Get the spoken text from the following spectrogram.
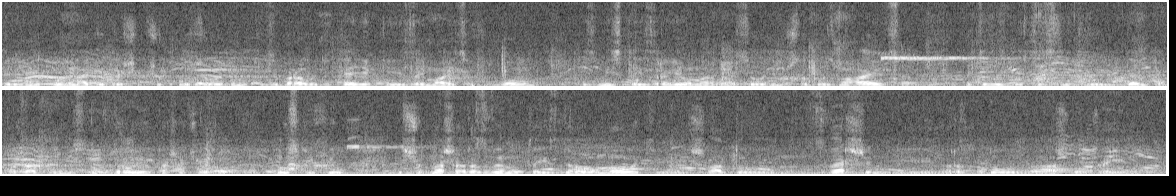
керівнику Геннадію Брещепчуку сьогодні ми тут зібрали дітей, які займаються футболом із міста, із району. Вони сьогодні між собою змагаються. Хотілося б в цей світлий день побажати їм міцного здоров'я в першу чергу, успіхів, і щоб наша розвинута і здорова молодь йшла до звершень і розбудовувала нашу Україну.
